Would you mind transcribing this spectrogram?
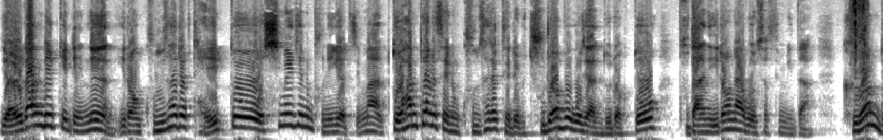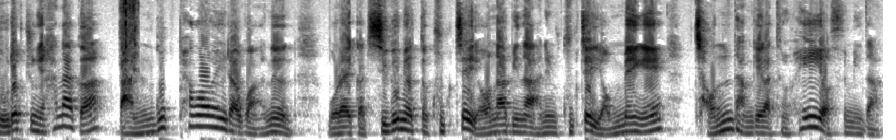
열강들끼리는 이런 군사력 대립도 심해지는 분위기였지만 또 한편에서 이런 군사적 대립을 줄여보고자 하는 노력도 부단히 일어나고 있었습니다. 그런 노력 중에 하나가 만국 평화회의라고 하는 뭐랄까 어떤 국제연합이나 아니면 국제연맹의 전 단계 같은 회의였습니다.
